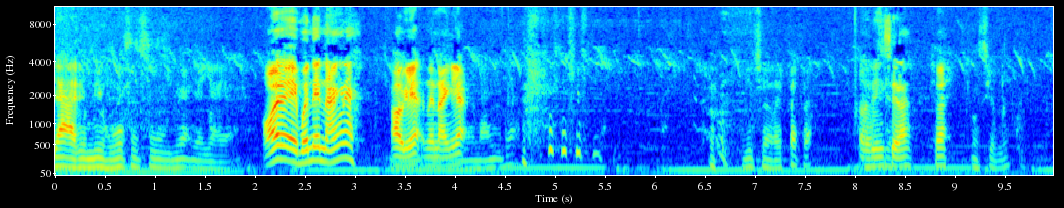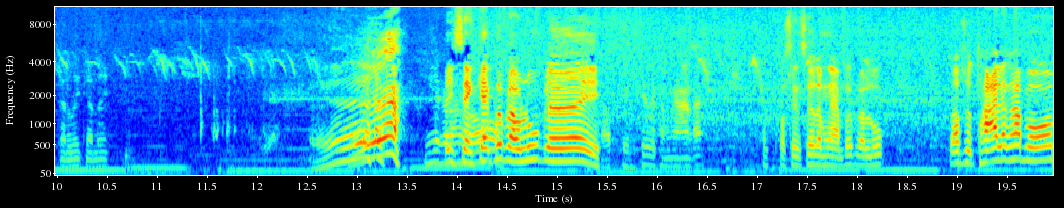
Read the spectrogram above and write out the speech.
หญ้าที่มีหัวฟูๆเนี่ยใหญ่ๆอะอ๋อไอ้เหมือนในหนังนะเอาอีกแล้วในหนังอีกแล้วหนังอีกแล้วยินเสียงอะไรแป๊กแล้วเออเสียงใช่ไหมลองเสียบเลยจัดเลยจัดเลยเอเอออได้เสียงแก๊กปุ๊บเราลุกเลยครับเซ็นเซอร์ทำงานแล้วพอเซ็นเซอร์ทำงานปุ๊บเราลุกรอบสุดท้ายแล้วครับผม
